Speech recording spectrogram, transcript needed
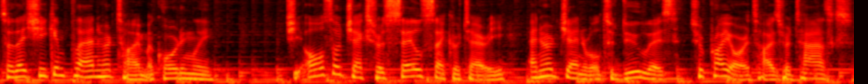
so that she can plan her time accordingly. She also checks her sales secretary and her general to-do list to prioritize her tasks.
